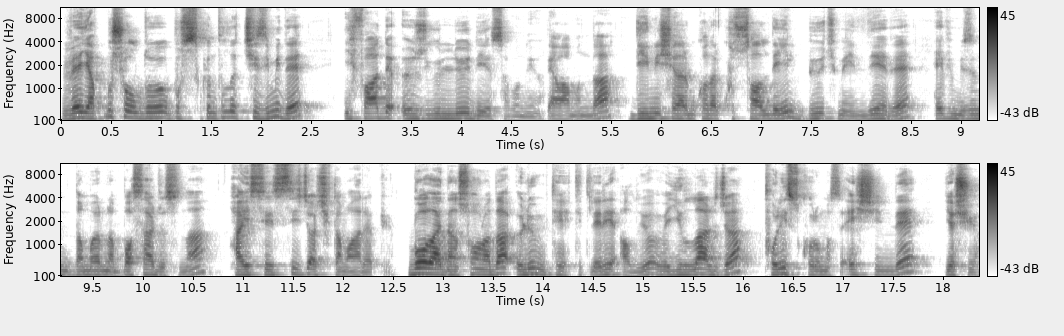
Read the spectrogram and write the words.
Ve yapmış olduğu bu sıkıntılı çizimi de ifade özgürlüğü diye savunuyor. Devamında dini şeyler bu kadar kutsal değil, büyütmeyin diye de hepimizin damarına basarcasına haysiyetsizce açıklamalar yapıyor. Bu olaydan sonra da ölüm tehditleri alıyor ve yıllarca polis koruması eşliğinde yaşıyor.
